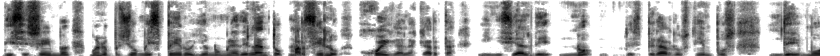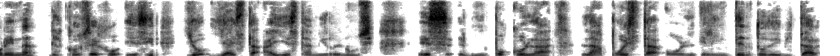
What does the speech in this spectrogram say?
dice Sheinbaum, bueno, pues yo me espero, yo no me adelanto. Marcelo juega la carta inicial de no esperar los tiempos de Morena, del Consejo, y decir, yo ya está, ahí está mi renuncia. Es un poco la, la apuesta o el intento de evitar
